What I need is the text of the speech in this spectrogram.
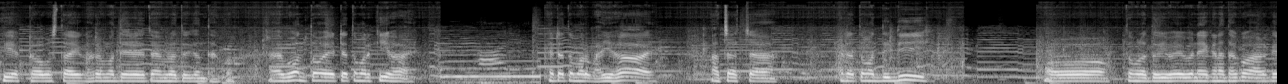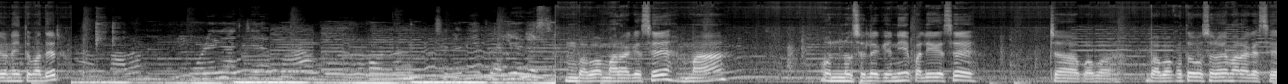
কি একটা অবস্থা এই ঘরের মধ্যে তোমরা দুজন থাকো হ্যাঁ বোন তো এটা তোমার কি হয়? এটা তোমার ভাই হয়? আচ্ছা আচ্ছা। এটা তোমার দিদি? ও তোমরা দুই ভাই বোনে এখানে থাকো আর কেউ নেই তোমাদের? বাবা মারা গেছে মা? অন্য ছেলেকে নিয়ে পালিয়ে গেছে। যা বাবা বাবা কত বছর হয় মারা গেছে?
